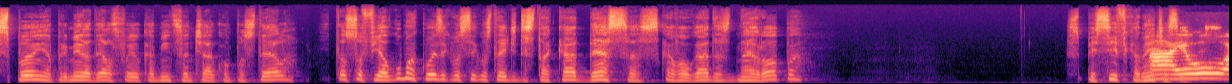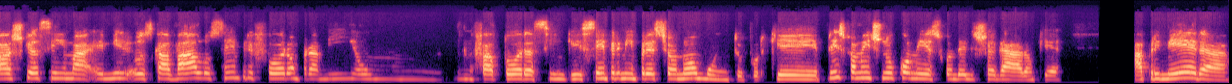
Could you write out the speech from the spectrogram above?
Espanha. A primeira delas foi o Caminho de Santiago Compostela. Então, Sofia, alguma coisa que você gostaria de destacar dessas cavalgadas na Europa? Especificamente? Ah, assim? eu acho que assim, os cavalos sempre foram para mim um, um fator assim que sempre me impressionou muito, porque principalmente no começo, quando eles chegaram, que é a primeira,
